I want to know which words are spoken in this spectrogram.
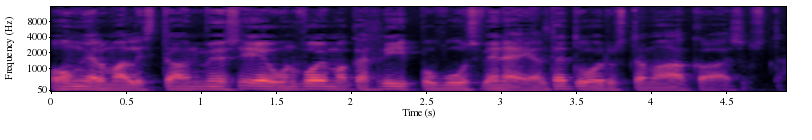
Ongelmallista on myös EUn voimakas riippuvuus Venäjältä tuodusta maakaasusta.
